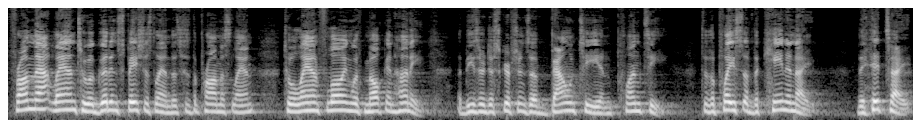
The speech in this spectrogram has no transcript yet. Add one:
From that land to a good and spacious land. This is the promised land. To a land flowing with milk and honey. These are descriptions of bounty and plenty to the place of the Canaanite, the Hittite,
